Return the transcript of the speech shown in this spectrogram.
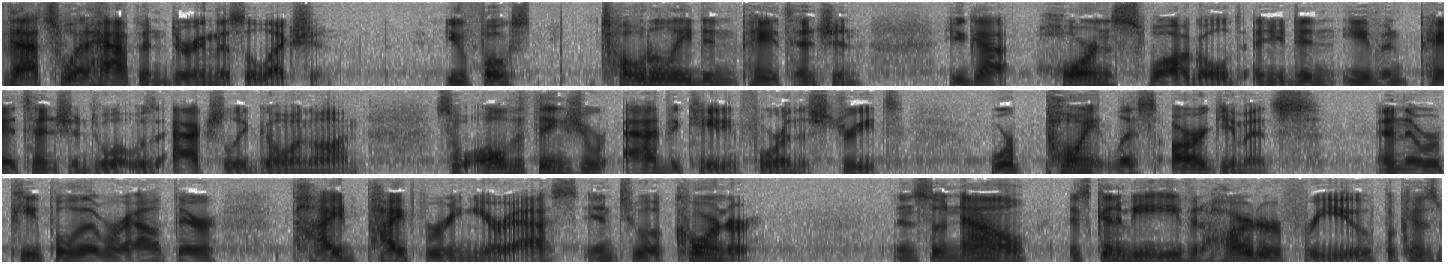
That's what happened during this election. You folks totally didn't pay attention. You got hornswoggled and you didn't even pay attention to what was actually going on. So, all the things you were advocating for in the streets were pointless arguments, and there were people that were out there Pied Pipering your ass into a corner. And so now it's going to be even harder for you because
